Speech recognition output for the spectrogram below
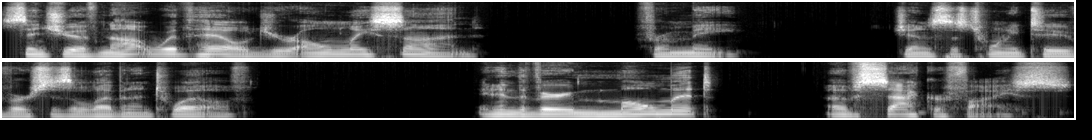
since you have not withheld your only son from me. Genesis 22, verses 11 and 12. And in the very moment of sacrifice,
